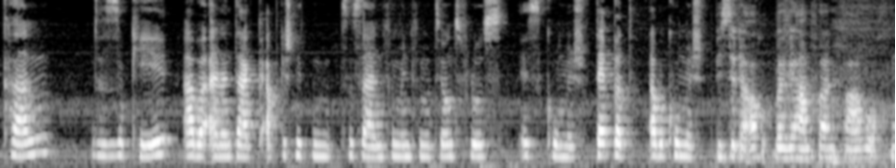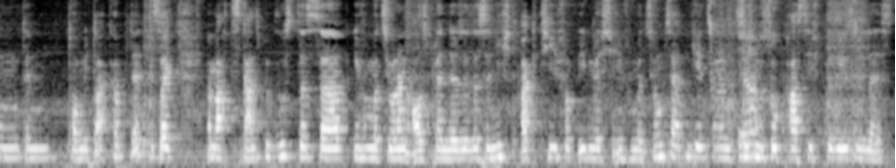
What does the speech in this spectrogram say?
kann, das ist okay, aber einen Tag abgeschnitten zu sein vom Informationsfluss ist komisch. Deppert, aber komisch. Bist du da auch, weil wir haben vor ein paar Wochen den Tommy Duck gehabt, der hat gesagt, er macht es ganz bewusst, dass er Informationen ausblendet, also dass er nicht aktiv auf irgendwelche Informationsseiten geht, sondern sich Ja. nur so passiv berieseln lässt.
